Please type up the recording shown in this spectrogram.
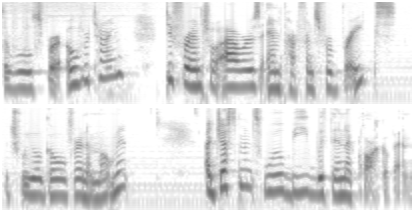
the rules for overtime, differential hours, and preference for breaks, which we will go over in a moment. Adjustments will be within a clock event.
